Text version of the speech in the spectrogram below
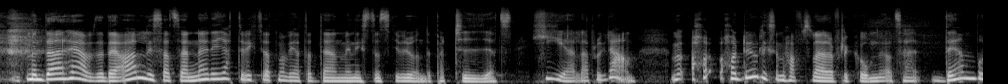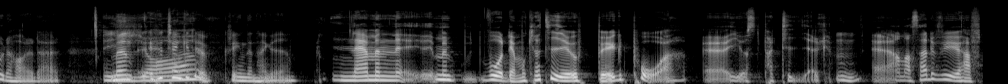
Men där hävdade Alice att så här, nej, det är jätteviktigt att man vet att den ministern skriver under partiets hela program. Men har, har du liksom haft sådana här reflektioner att så här, den borde ha det där? Men ja. hur tänker du kring den här grejen? Nej, men, men vår demokrati är uppbyggd på eh, just partier. Mm. Eh, annars hade vi ju haft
